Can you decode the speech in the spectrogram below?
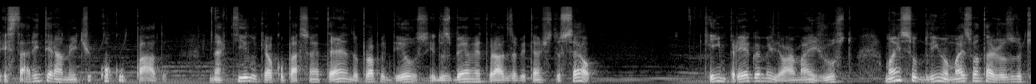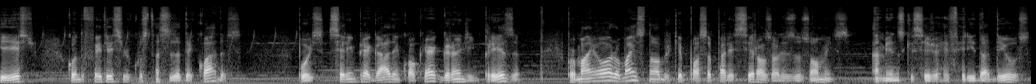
estar inteiramente ocupado naquilo que é a ocupação eterna do próprio Deus e dos bem-aventurados habitantes do céu? Que emprego é melhor, mais justo, mais sublime ou mais vantajoso do que este, quando feito em circunstâncias adequadas? Pois ser empregado em qualquer grande empresa, por maior ou mais nobre que possa parecer aos olhos dos homens, a menos que seja referido a Deus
